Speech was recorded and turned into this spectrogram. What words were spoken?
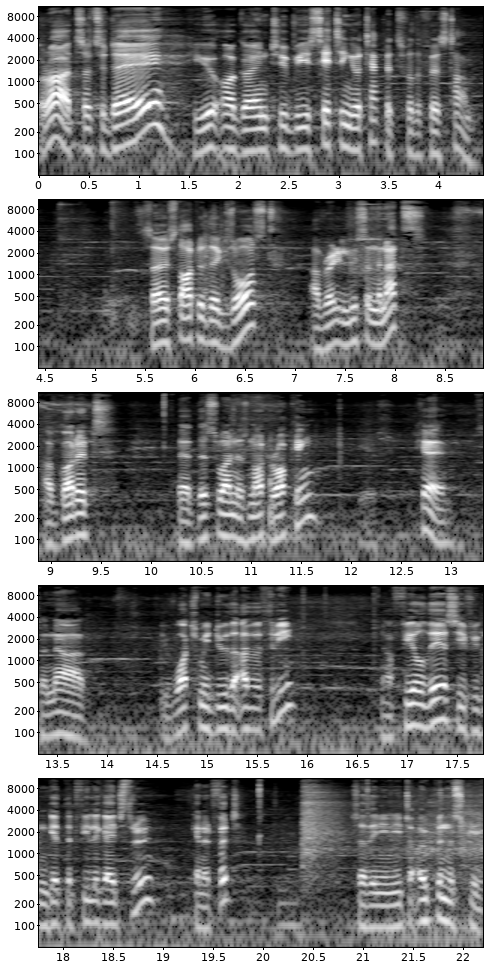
Right, so today you are going to be setting your tappets for the first time. So start with the exhaust. I've already loosened the nuts. I've got it that this one is not rocking. Yes. Okay, so now you've watched me do the other three. Now feel there, see if you can get that feeler gauge through. Can it fit? So then you need to open the screw.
